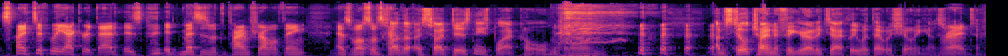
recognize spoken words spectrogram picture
scientifically accurate that is. It messes with the time travel thing as well. so I it's saw, kind the, I saw Disney's black hole. Um, I'm still trying to figure out exactly what that was showing us. Right. But, uh,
